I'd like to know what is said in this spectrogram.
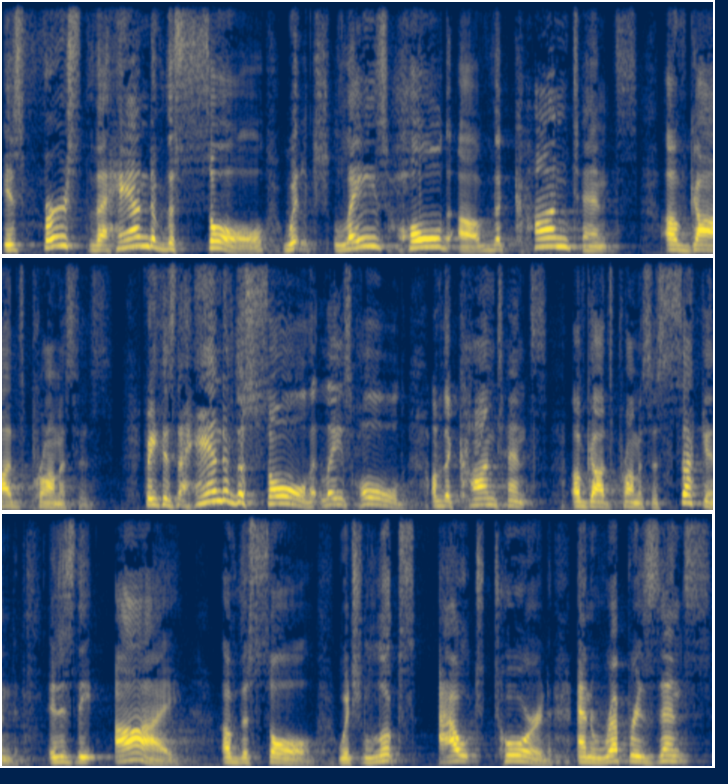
is first the hand of the soul which lays hold of the contents of God's promises. Faith is the hand of the soul that lays hold of the contents of God's promises. Second, it is the eye of the soul which looks out toward and represents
